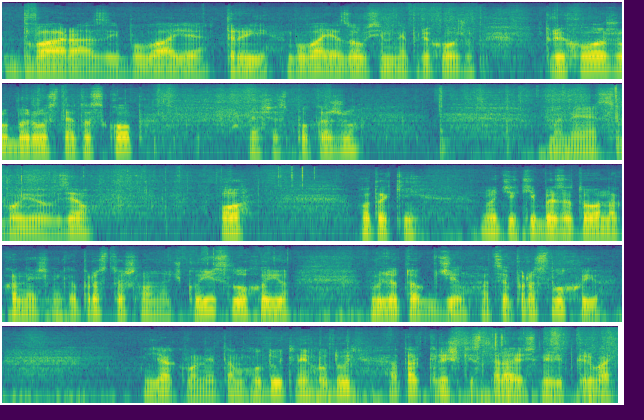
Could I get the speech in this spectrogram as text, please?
два рази, буває три. Буває зовсім не приходжу. Приходжу, беру стетоскоп. Я зараз покажу. Мене я з собою його взяв. О! Отакий. Ну тільки без того наконечника, просто шланочку. І слухаю в льоток бджіл. Оце прослухаю, як вони там гудуть, не гудуть. А так кришки стараюсь не відкривати.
